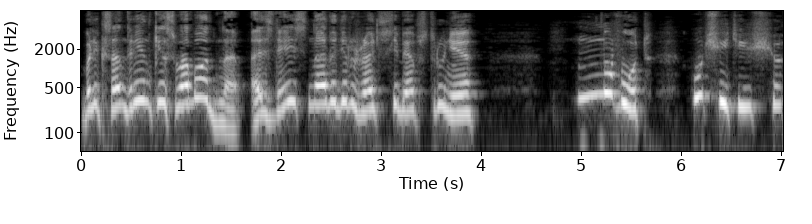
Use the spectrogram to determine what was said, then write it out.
В Александринке свободно, а здесь надо держать себя в струне. — Ну вот, учите еще.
